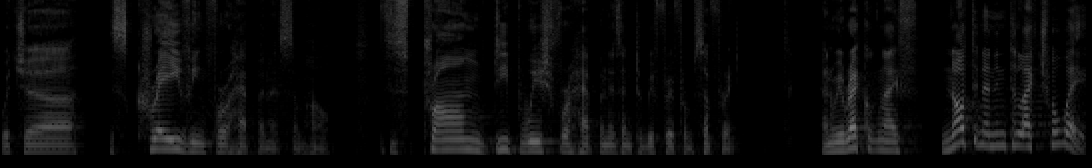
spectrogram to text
which uh, this craving for happiness somehow. A strong, deep wish for happiness and to be free from suffering. And we recognize not in an intellectual way.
